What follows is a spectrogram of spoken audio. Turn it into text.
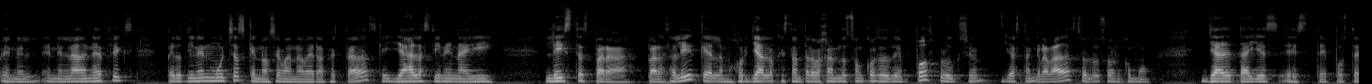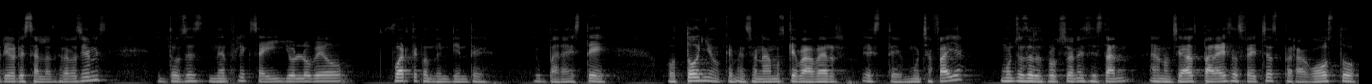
en el, en el lado de Netflix, pero tienen muchas que no se van a ver afectadas, que ya las tienen ahí listas para, para salir, que a lo mejor ya lo que están trabajando son cosas de postproducción, ya están grabadas, solo son como ya detalles este, posteriores a las grabaciones. Entonces Netflix ahí yo lo veo fuerte contendiente para este otoño que mencionamos que va a haber este, mucha falla. Muchas de las producciones están anunciadas para esas fechas, para agosto,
